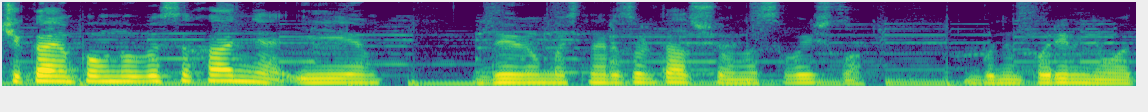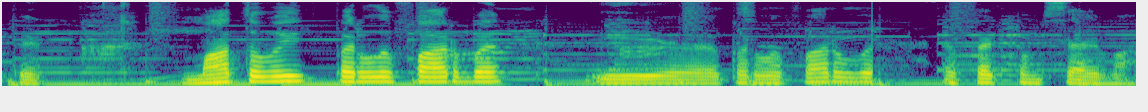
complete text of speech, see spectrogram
чекаємо повного висихання і Дивимось на результат, що у нас вийшло. Будемо порівнювати матовий перлефарби і е, перлефарби ефектом сяйва.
